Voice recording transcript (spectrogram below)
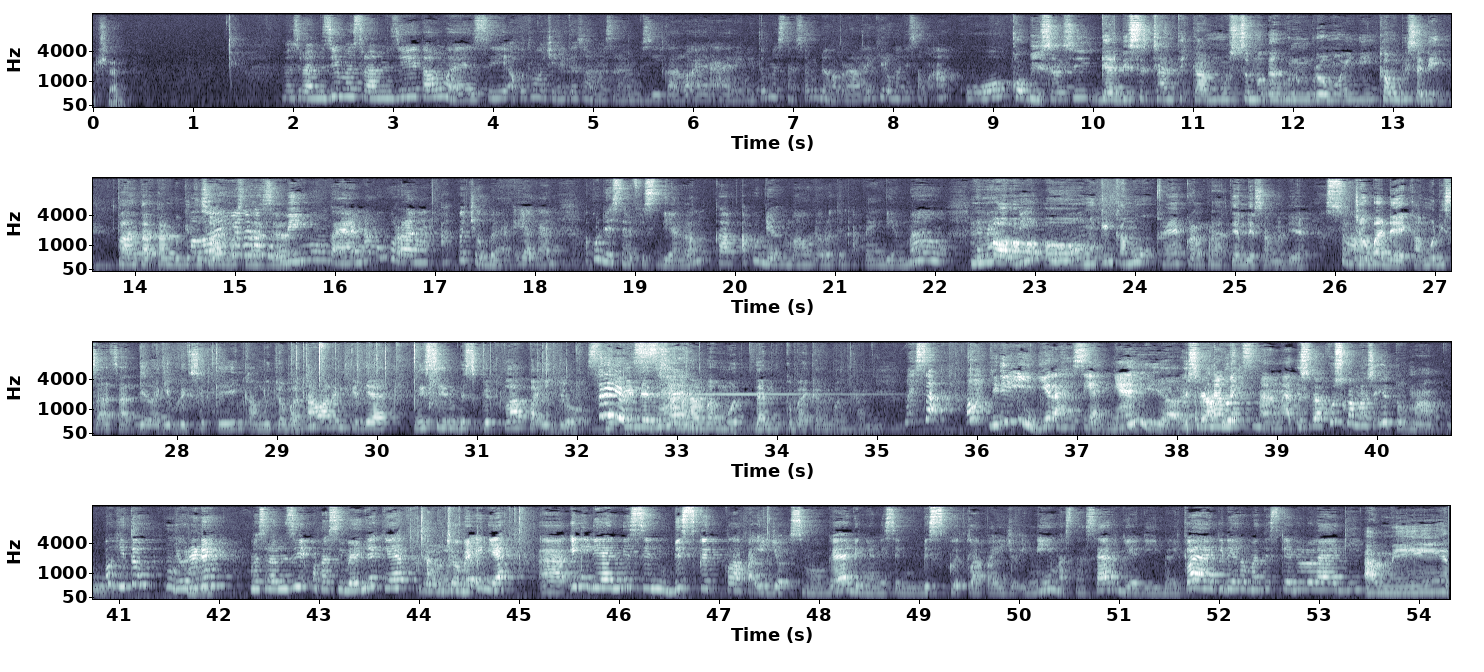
Action. Mas Ramzi, Mas Ramzi, tahu nggak sih? Aku tuh mau cerita sama Mas Ramzi kalau akhir-akhir ini tuh Mas Nasar udah nggak pernah lagi romantis sama aku. Kok bisa sih gadis secantik kamu semegah Gunung Bromo ini kamu bisa ditelantarkan begitu sama Makanya Mas kan aku Nazar? bingung kan, aku kurang apa coba, ya kan? Aku udah servis dia lengkap, aku udah mau nurutin apa yang dia mau. Tapi Hmm, aku oh, oh, bingung. oh, mungkin kamu kayaknya kurang perhatian deh sama dia. So. Coba deh kamu di saat-saat dia lagi break syuting, kamu coba Hmm. tawarin ke dia nisin biskuit kelapa hijau. Mungkin dia bisa Seriusan? menambah mood dan kebaikan buat kamu. Masa? Oh, jadi ini rahasianya? Iya, istri aku semangat. istri aku suka ngasih itu sama aku. Oh gitu. Yaudah deh, Mas Ramzi, makasih banyak ya. Aku cobain ya. Eh, ini dia Nissin biskuit kelapa hijau. Semoga dengan Nissin biskuit kelapa hijau ini Mas Nasar jadi balik lagi deh romantis kayak dulu lagi. Amin.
